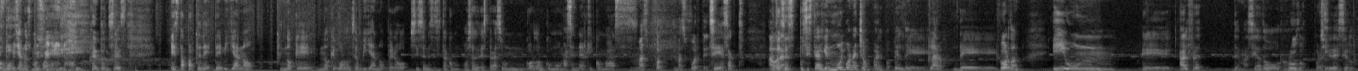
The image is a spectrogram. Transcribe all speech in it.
como villano es muy bueno. Entonces, esta parte de, de, villano. No que, no que Gordon sea un villano, pero sí se necesita como. O sea, esperas un Gordon como más enérgico, más. Más, más fuerte. Sí, exacto. Entonces pusiste a alguien muy bonachón para el papel de. Claro. De Gordon. Y un. Eh, Alfred demasiado rudo, por así decirlo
